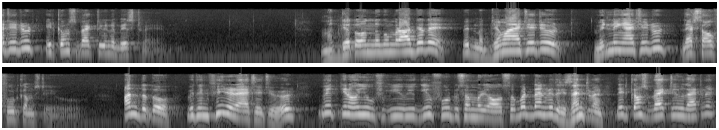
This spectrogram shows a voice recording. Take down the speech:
attitude it comes back to you in the best way Madhyatonnagum radhyate. With madhyama attitude, middling attitude, that's how food comes to you. Antato, with inferior attitude, with, you know, you, you, you give food to somebody also, but then with resentment, it comes back to you that way.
